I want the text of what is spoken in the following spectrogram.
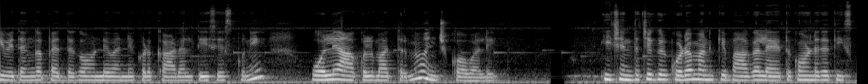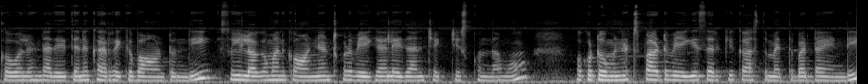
ఈ విధంగా పెద్దగా ఉండేవన్నీ కూడా కాడలు తీసేసుకుని ఓలే ఆకులు మాత్రమే ఉంచుకోవాలి. ఈ చింత చిగురు కూడా మనకి బాగా లేతగా ఉండదే తీసుకోవాలండి. అదైతేనే కర్రీకి బాగుంటుంది. సో ఇలాగ మనకి ఆనియన్స్ కూడా వేగా లేదా అని చెక్ చేసుకుందాము. ఒక టూ మినిట్స్ పాటు వేగేసరికి కాస్త మెత్తబడ్డాయండి.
